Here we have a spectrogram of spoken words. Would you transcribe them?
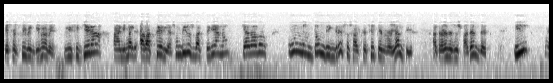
que es el FI-29, ni siquiera a animales, a bacterias, un virus bacteriano que ha dado un montón de ingresos al CSIC en royalties a través de sus patentes. Y,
